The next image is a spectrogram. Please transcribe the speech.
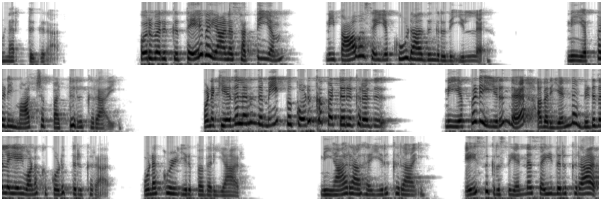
உணர்த்துகிறார். ஒருவருக்கு தேவையான சத்தியம் நீ பாவம் செய்யக்கூடாதுங்கிறது இல்லை. நீ எப்படி மாற்றப்பட்டிருக்கிறாய்? உனக்கு எதிலிருந்து மீட்பு கொடுக்கப்பட்டிருக்கிறது? நீ எப்படி இருந்த? அவர் என்ன விடுதலையை உனக்கு கொடுத்திருக்கிறார்? உனக்குள் இருப்பவர் யார்? நீ யாராக இருக்கிறாய்? ஏசு கிறிஸ்து என்ன செய்திருக்கிறார்?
